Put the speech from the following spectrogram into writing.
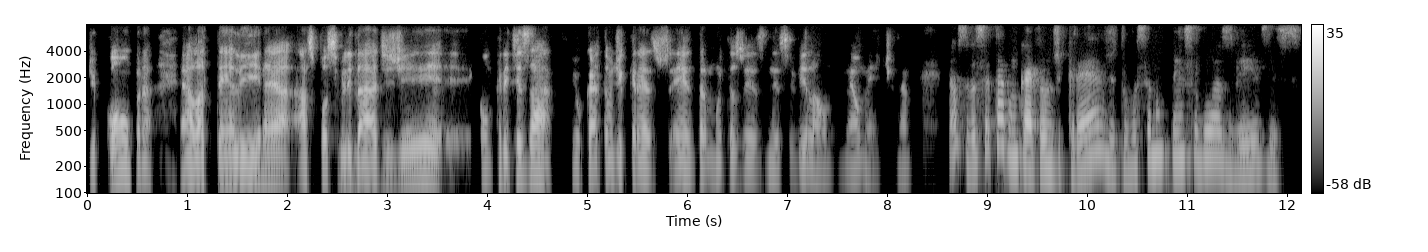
de compra, ela tem ali, né? As possibilidades de concretizar. E o cartão de crédito entra muitas vezes nesse vilão, realmente, né? Não, se você está com cartão de crédito, você não pensa duas vezes.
